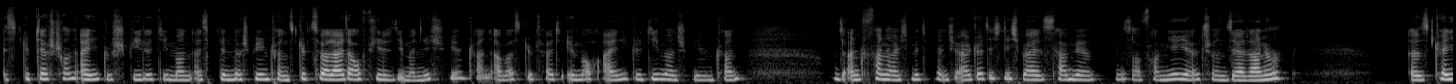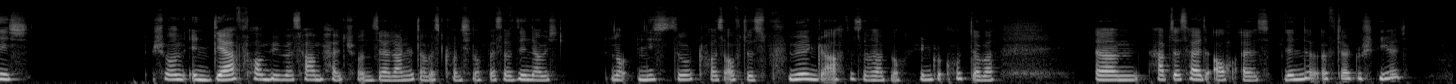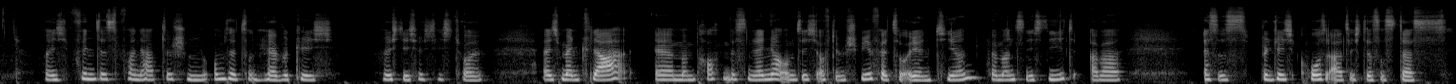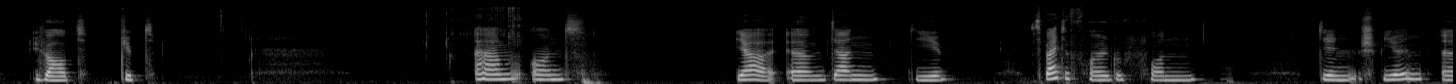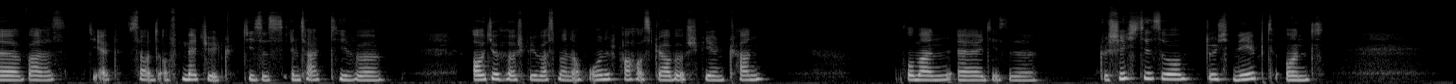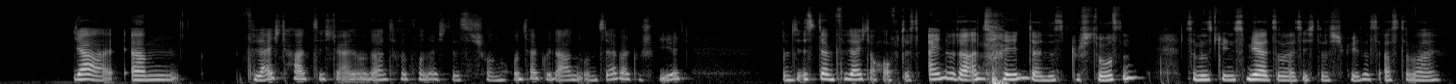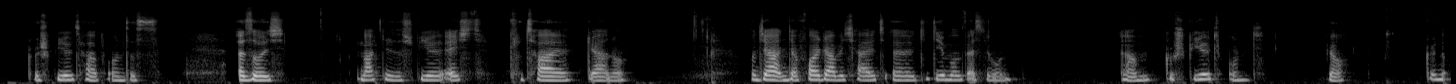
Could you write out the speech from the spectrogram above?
es gibt ja schon einige Spiele, die man als Blinder spielen kann. Es gibt zwar leider auch viele, die man nicht spielen kann, aber es gibt halt eben auch einige, die man spielen kann. Und angefangen habe ich mit Mensch ärgere dich nicht, weil das haben wir in unserer Familie jetzt schon sehr lange. Also das kenne ich schon in der Form, wie wir es haben, halt schon sehr lange. Aber konnte ich noch besser sehen. Da habe ich noch nicht so krass auf das Fühlen geachtet, sondern habe noch hingeguckt. Aber ähm, habe das halt auch als Blinde öfter gespielt. Und ich finde es von der haptischen Umsetzung her wirklich richtig, richtig toll. Also ich meine, klar, äh, man braucht ein bisschen länger, um sich auf dem Spielfeld zu orientieren, wenn man es nicht sieht, aber es ist wirklich großartig, dass es das überhaupt gibt. Ähm, und ja, ähm, dann die zweite Folge von den Spielen äh, war das die App Sound of Magic, dieses interaktive Audiohörspiel, was man auch ohne Sprachausgabe spielen kann, wo man äh, diese Geschichte so durchlebt und ja, ähm, vielleicht hat sich der eine oder andere von euch das schon runtergeladen und selber gespielt und ist dann vielleicht auch auf das ein oder andere Hindernis gestoßen. Zumindest ging es mir halt so, als ich das Spiel das erste Mal gespielt habe und das also ich mag dieses Spiel echt total gerne. Und ja, in der Folge habe ich halt äh, die Demo-Version ähm, gespielt und ja, genau.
